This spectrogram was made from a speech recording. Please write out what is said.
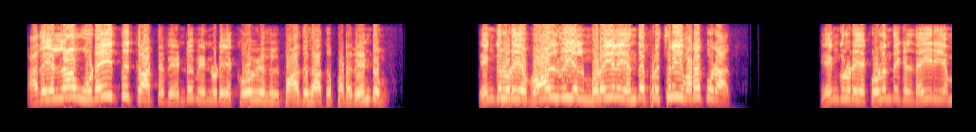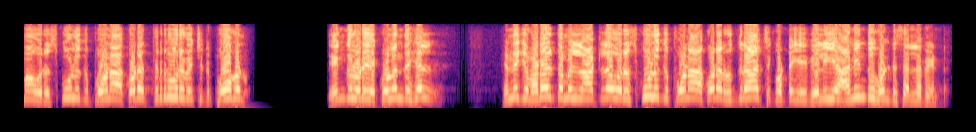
அதையெல்லாம் உடைத்து காட்ட வேண்டும் என்னுடைய கோவில்கள் பாதுகாக்கப்பட வேண்டும். எங்களுடைய வாழ்வியல் முறையில் எந்த பிரச்சனையும் வரக்கூடாது. எங்களுடைய குழந்தைகள் தைரியமா ஒரு ஸ்கூலுக்கு போனா கூட திருநூறு வச்சுட்டு போகணும். எங்களுடைய குழந்தைகள் இன்னைக்கு வடல் தமிழ்நாட்டில் ஒரு ஸ்கூலுக்கு போனா கூட ருத்ராட்சி கொட்டையை வெளியே அணிந்து கொண்டு செல்ல வேண்டும்.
